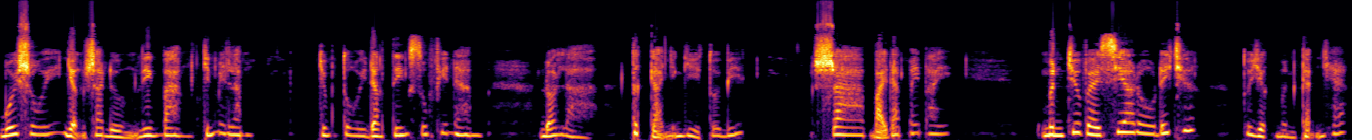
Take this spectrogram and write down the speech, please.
bối rối nhận ra đường liên bang 95 Chúng tôi đang tiến xuống phía nam. Đó là tất cả những gì tôi biết. Ra bãi đáp máy bay. Mình chưa về Seattle đấy chứ. Tôi giật mình cảnh giác.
